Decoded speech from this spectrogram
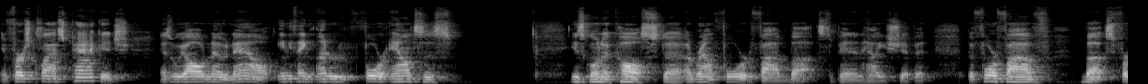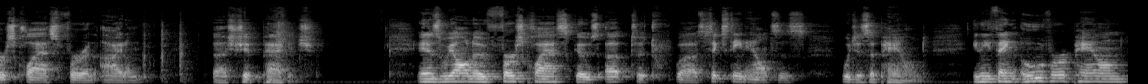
In first class package, as we all know now, anything under four ounces is going to cost uh, around four to five bucks, depending on how you ship it. But four or five bucks first class for an item uh, ship package. And as we all know, first class goes up to uh, 16 ounces, which is a pound. Anything over a pound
